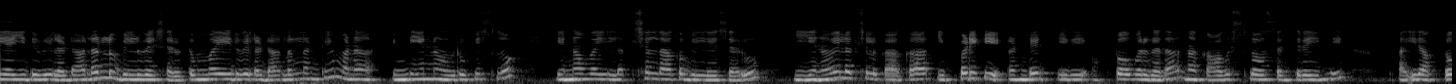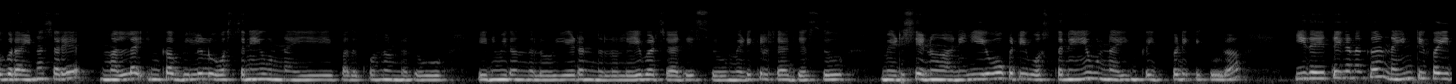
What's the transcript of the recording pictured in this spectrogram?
ఐదు వేల డాలర్లు బిల్లు వేశారు. తొంభై ఐదు వేల డాలర్లు అంటే మన ఇండియన్ రూపీస్లో ఎనభై లక్షల దాకా బిల్ వేశారు. ఈ ఎనభై లక్షలు కాక ఇప్పటికీ అంటే ఇది అక్టోబర్ కదా నాకు ఆగస్ట్లో సర్జరీ అయింది. ఇది అక్టోబర్ అయినా సరే మళ్ళీ ఇంకా బిల్లులు వస్తూనే ఉన్నాయి. పదకొండు వందలు ఎనిమిది వందలు ఏడు వందలు labour charges medical charges medicine అని ఏవో ఒకటి వస్తూనే ఉన్నాయి. ఇంకా ఇప్పటికీ కూడా ఇదైతే కనుక నైంటీ ఫైవ్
